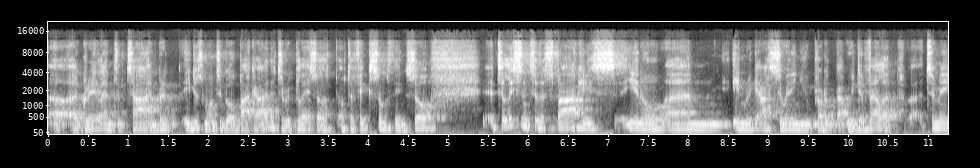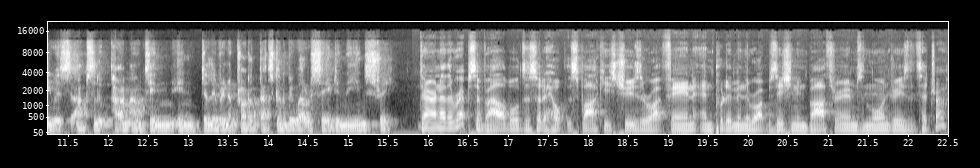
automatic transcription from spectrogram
a, a great length of time, but he doesn't want to go back either to replace or, or to fix something. So to listen to the spark is you know um, in regards to any new product that we develop to me was absolute paramount in in delivering a product that's going to be well received in the industry. Darren, are the reps available to sort of help the Sparkies choose the right fan and put them in the right position in bathrooms and laundries, etc.?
